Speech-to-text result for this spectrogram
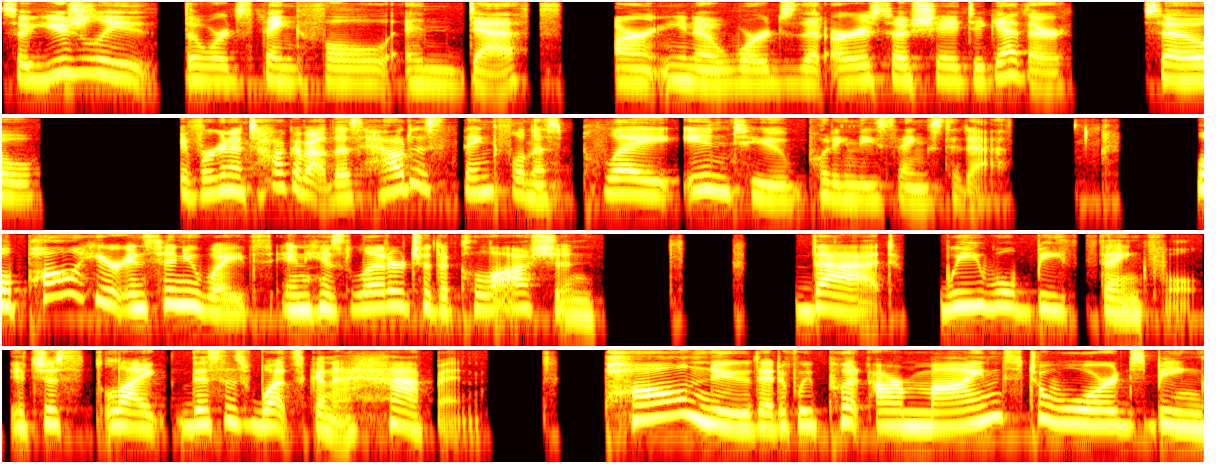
So usually the words thankful and death aren't, you know, words that are associated together. So if we're going to talk about this, how does thankfulness play into putting these things to death? Well, Paul here insinuates in his letter to the Colossian that we will be thankful. It's just like this is what's going to happen. Paul knew that if we put our minds towards being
